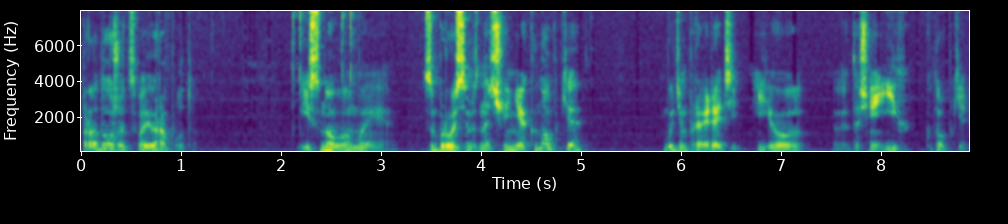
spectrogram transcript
продолжит свою работу. И снова мы сбросим значение кнопки, будем проверять ее, точнее их кнопки,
